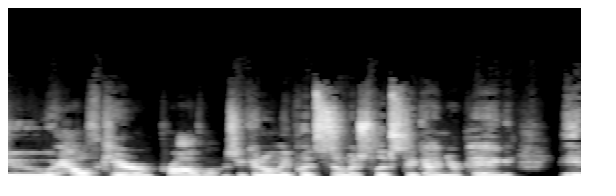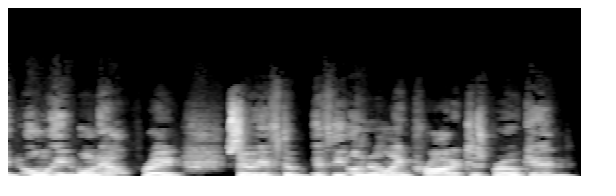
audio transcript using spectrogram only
to healthcare problems. You can only put so much lipstick on your pig. It only it won't help right? So if the if the underlying product is broken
